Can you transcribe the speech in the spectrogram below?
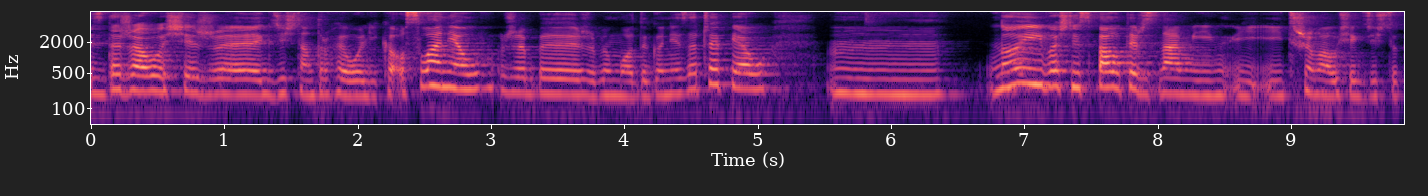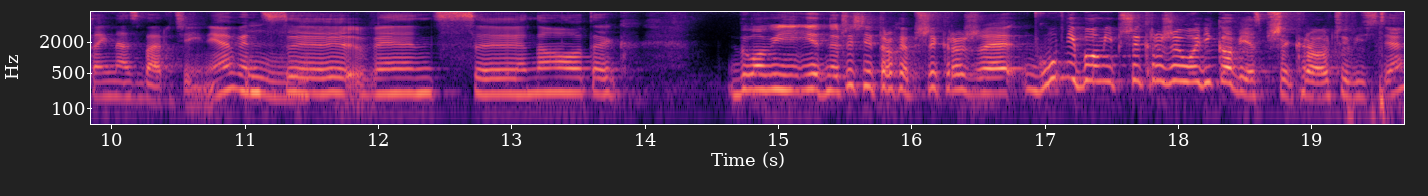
Y, Zdarzało się, że gdzieś tam trochę Łolika osłaniał, żeby, żeby młody go nie zaczepiał. Mm, No i właśnie spał też z nami i, i trzymał się gdzieś tutaj nas bardziej, nie? Więc, y, więc no tak było mi jednocześnie trochę przykro, że głównie było mi przykro, że Łolikowi jest przykro oczywiście.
